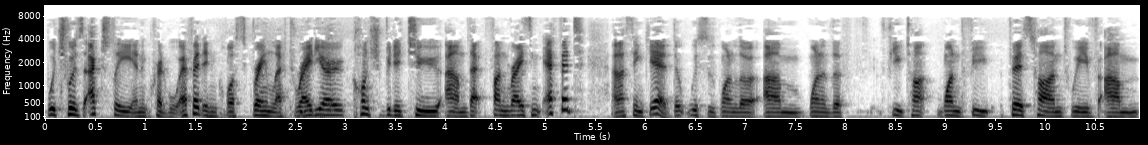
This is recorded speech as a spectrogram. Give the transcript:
which was actually an incredible effort. And of course, Green Left Radio contributed to um, that fundraising effort. And I think, yeah, that this is one of the um, one of the few time, one of the few first times we've um,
